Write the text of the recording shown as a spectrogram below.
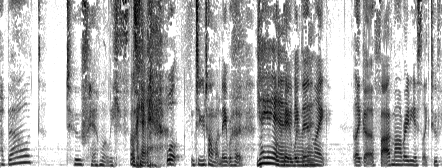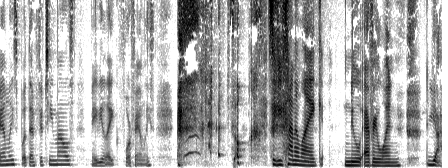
About two families. Okay. well, do you talking about neighborhood? Yeah, yeah, yeah. Okay, within like like a five mile radius, like two families, but then 15 miles, maybe like four families. so, so you kind of like knew everyone. Yeah,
